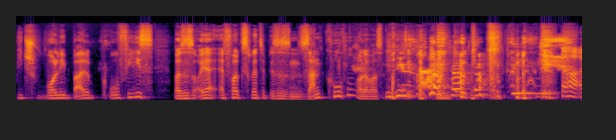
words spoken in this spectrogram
Beachvolleyball-Profis? Was ist euer Erfolgsrezept? Ist es ein Sandkuchen oder was macht ihr? ja,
